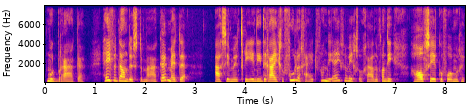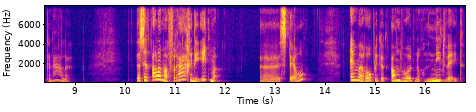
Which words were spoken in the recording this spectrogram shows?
moet braken. Heeft het dan dus te maken met de asymmetrie en die draaigevoeligheid van die evenwichtsorganen, van die halfcirkelvormige kanalen? Dat zijn allemaal vragen die ik me uh, stel en waarop ik het antwoord nog niet weet.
